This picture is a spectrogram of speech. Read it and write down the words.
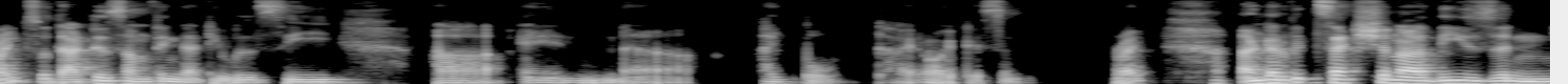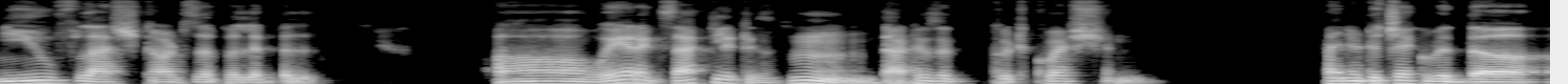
right? So that is something that you will see uh, in uh, hypothyroidism, right? Under which section are these new flashcards available? Uh, where exactly it is? Hmm, that is a good question. I need to check with the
